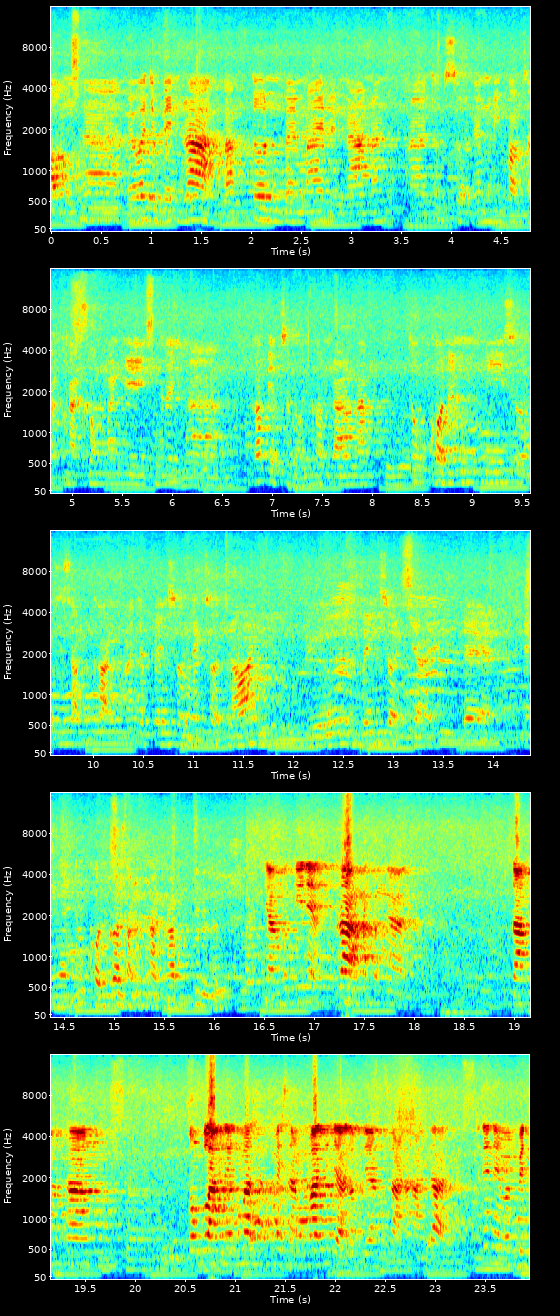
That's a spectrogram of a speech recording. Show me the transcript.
องอ่าไม่ว่าจะเป็นรากลำต้นใบไม้หรือน้ำนั้นอ่าทุกส่วนนั้นมีความสำคัญของมันเองขึ้นอ่าก็เปรียบเสมือนคนเราครับทุกคนนั้นมีส่วนที่สำคัญ อาจจะเป็นส่วนเล็กส่วนน้อย หรือเป็นส่วนใหญ่แต่ยังไงทุกคนก็สำคัญครับ อย่างเมื่อกี้เนี่ยรากไม่ทำงานตามทางตรงกลางเนี่ยไม่ไม่สามารถที่จะลำเลียงสารอาหารได้นี่เนี่ยมันเป็น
